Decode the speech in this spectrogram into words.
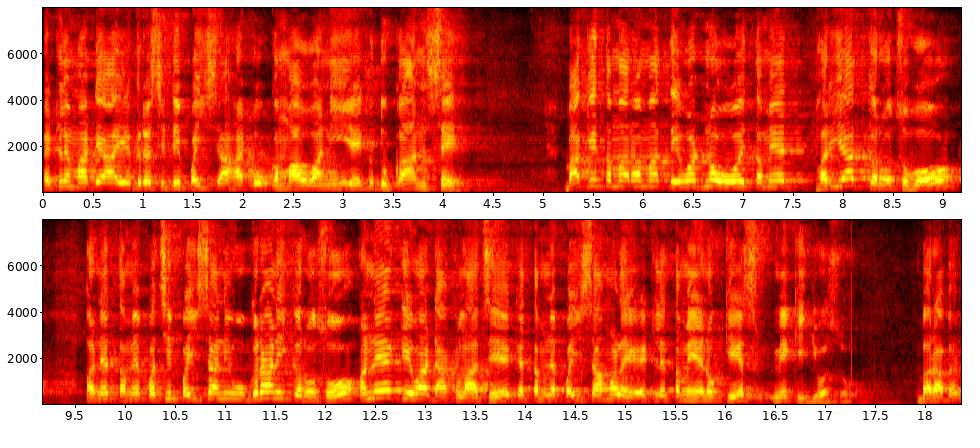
એટલે માટે આ એગ્રેસિટી પૈસા હાટું કમાવવાની એક દુકાન છે. બાકી તમારામાં તેવડ ન હોય, તમે ફરિયાદ કરો છો અને તમે પછી પૈસાની ઉઘરાણી કરો છો. અનેક એવા દાખલા છે કે તમને પૈસા મળે એટલે તમે એનો કેસ મેકી ગયો છો. બરાબર?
